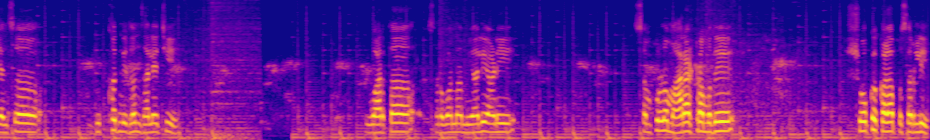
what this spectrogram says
यांचं दुःखद निधन झाल्याची वार्ता सर्वांना मिळाली आणि संपूर्ण महाराष्ट्रामध्ये शोककळा पसरली.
